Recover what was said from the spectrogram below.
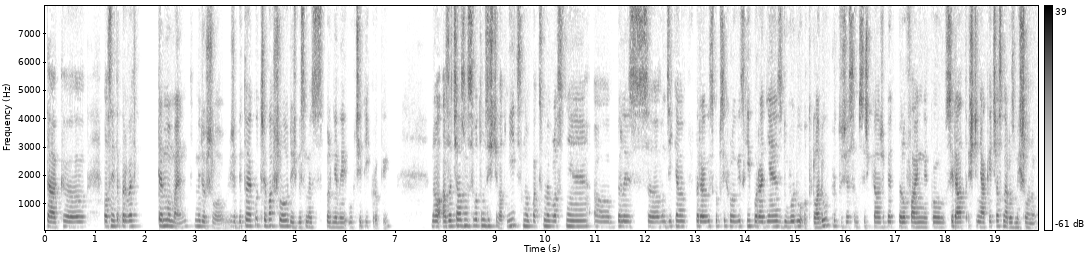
Tak uh, vlastně teprve v ten moment mi došlo, že by to jako třeba šlo, když bychom splnili určitý kroky. No a začala jsem si o tom zjišťovat víc, no pak jsme vlastně uh, byli s Honzíkem v pedagogicko-psychologické poradně z důvodu odkladu, protože jsem si říkala, že by bylo fajn jako si dát ještě nějaký čas na rozmyšlenou.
